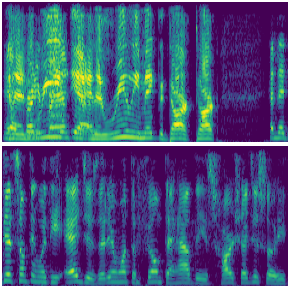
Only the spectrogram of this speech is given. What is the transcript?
and Yeah, then Freddie really yeah and then really make the dark dark. And they did something with the edges. They didn't want the film to have these harsh edges, so he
